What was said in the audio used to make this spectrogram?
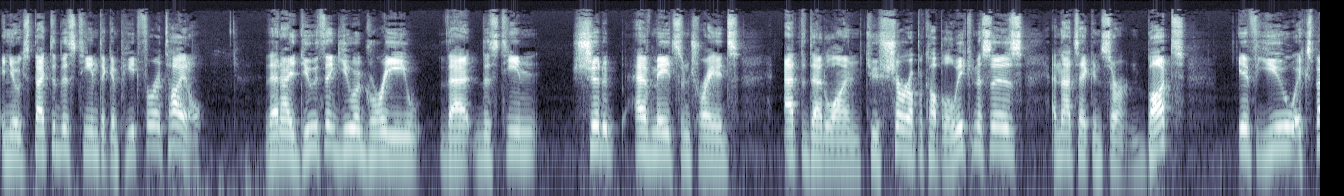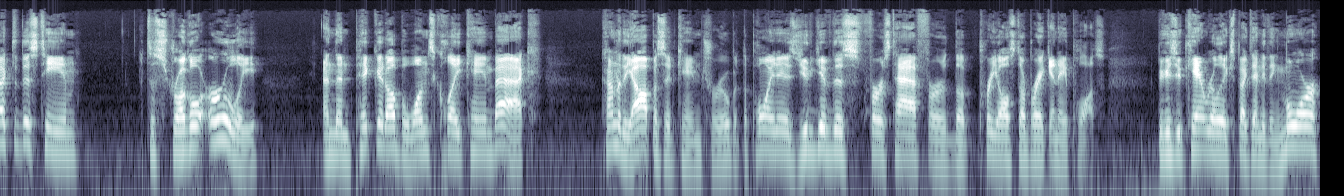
and you expected this team to compete for a title, then I do think you agree that this team should have made some trades at the deadline to shore up a couple of weaknesses, and that's a concern. But if you expected this team to struggle early and then pick it up once Clay came back, kind of the opposite came true. But the point is, you'd give this first half or the pre All Star break an A plus because you can't really expect anything more.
